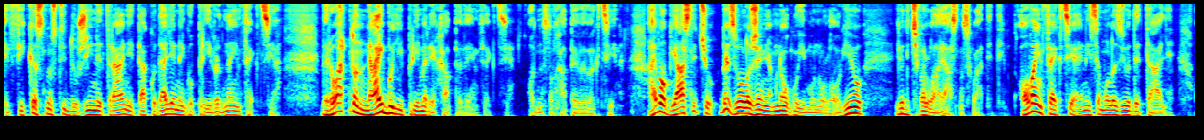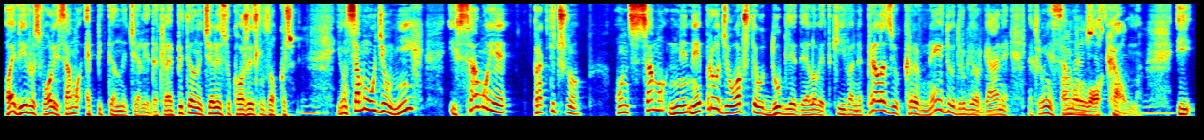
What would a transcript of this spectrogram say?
efikasnosti, dužine trajanja i tako dalje nego prirodna infekcija. Verovatno najbolji primer je HPV infekcija, odnosno HPV vakcina. A evo objasnit ću, bez ulaženja mnogo imunologiju, ljudi će vrlo jasno shvatiti. Ova infekcija, ja nisam ulazio u detalje, ovaj virus voli samo epitelne ćelije. Dakle, epitelne ćelije su koža i sluzokoža. Mm. I on samo uđe u njih i samo je praktično on samo ne, ne prođe uopšte u dublje delove tkiva, ne prelazi u krv, ne ide u druge organe, dakle on je samo Povrće. lokalno. Mm. I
